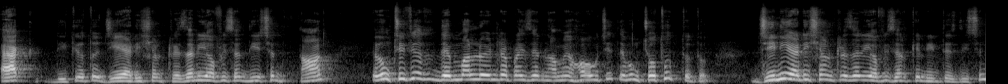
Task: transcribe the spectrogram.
এক, দ্বিতীয়ত যে অ্যাডিশনাল ট্রেজারি অফিসার দিয়েছেন তার এবং তৃতীয়ত দেবমাল্য এন্টারপ্রাইজের নামে হওয়া উচিত এবং চতুর্থত যিনি অ্যাডিশনাল ট্রেজারি অফিসারকে নির্দেশ দিচ্ছেন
